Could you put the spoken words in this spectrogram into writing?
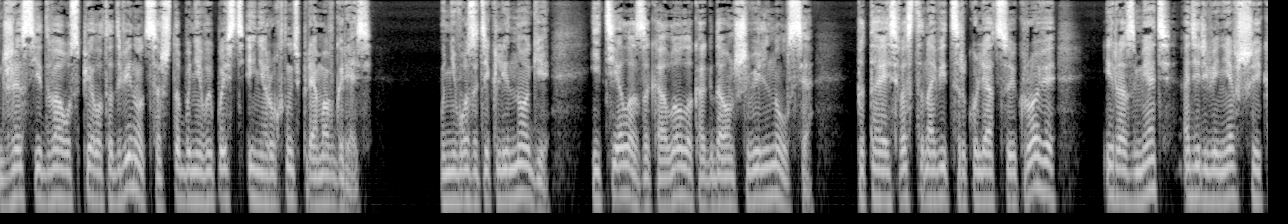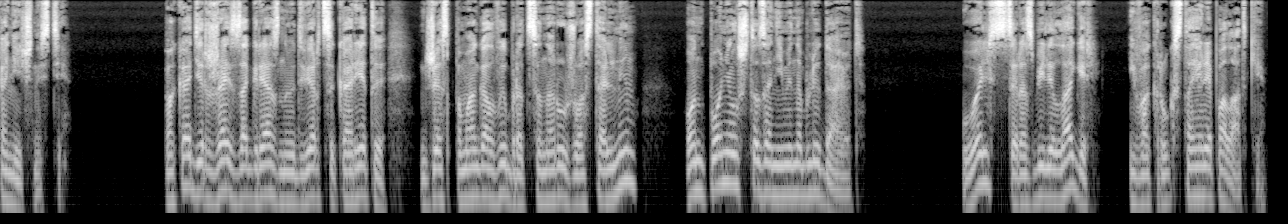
Джесс едва успел отодвинуться, чтобы не выпасть и не рухнуть прямо в грязь. У него затекли ноги, и тело закололо, когда он шевельнулся, пытаясь восстановить циркуляцию крови и размять одеревеневшие конечности. Пока, держась за грязную дверцы кареты, Джесс помогал выбраться наружу остальным, он понял, что за ними наблюдают. Уэльсцы разбили лагерь, и вокруг стояли палатки.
